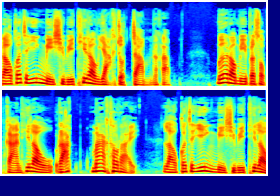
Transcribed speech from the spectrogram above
เราก็จะยิ่งมีชีวิตที่เราอยากจดจำนะครับ เมื่อเรามีประสบการณ์ที่เรารักมากเท่าไหร่ เราก็จะยิ่งมีชีวิตที่เรา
